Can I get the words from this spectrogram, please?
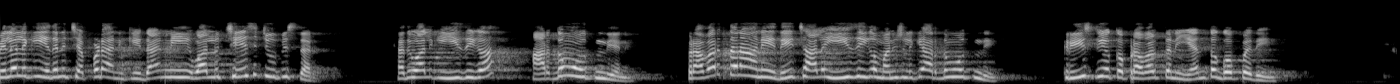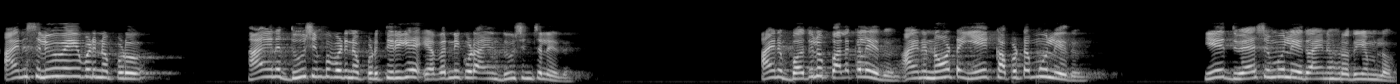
పిల్లలకి ఏదైనా చెప్పడానికి దాన్ని వాళ్ళు చేసి చూపిస్తారు. అది వాళ్ళకి ఈజీగా అర్థమవుతుంది అని. ప్రవర్తన అనేది చాలా ఈజీగా మనుషులకి అర్థమవుతుంది. క్రీస్తు యొక్క ప్రవర్తన ఎంత గొప్పది. ఆయన సులువు వేయబడినప్పుడు ఆయన దూషింపబడినప్పుడు తిరిగే ఎవరిని కూడా ఆయన దూషించలేదు. ఆయన బదులు పలకలేదు. ఆయన నోట ఏ కపటము లేదు. ఏ ద్వేషము లేదు ఆయన హృదయంలో.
